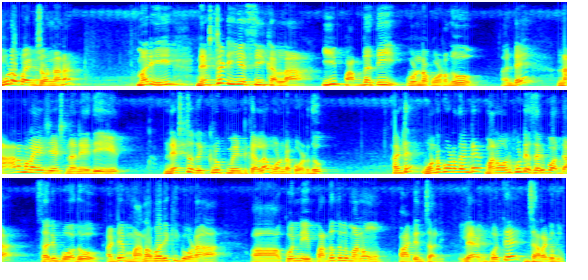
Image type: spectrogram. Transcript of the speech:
మూడో పాయింట్ చూడనా మరి నెక్స్ట్ డిఎస్సి కల్లా ఈ పద్ధతి ఉండకూడదు. అంటే నార్మలైజేషన్ అనేది నెక్స్ట్ రిక్రూట్మెంట్ కల్లా ఉండకూడదు. అంటే ఉండకూడదంటే మనం అనుకుంటే సరిపోద్దా? సరిపోదు. అంటే మన వరకు కూడా కొన్ని పద్ధతులు మనం పాటించాలి. లేకపోతే జరగదు.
